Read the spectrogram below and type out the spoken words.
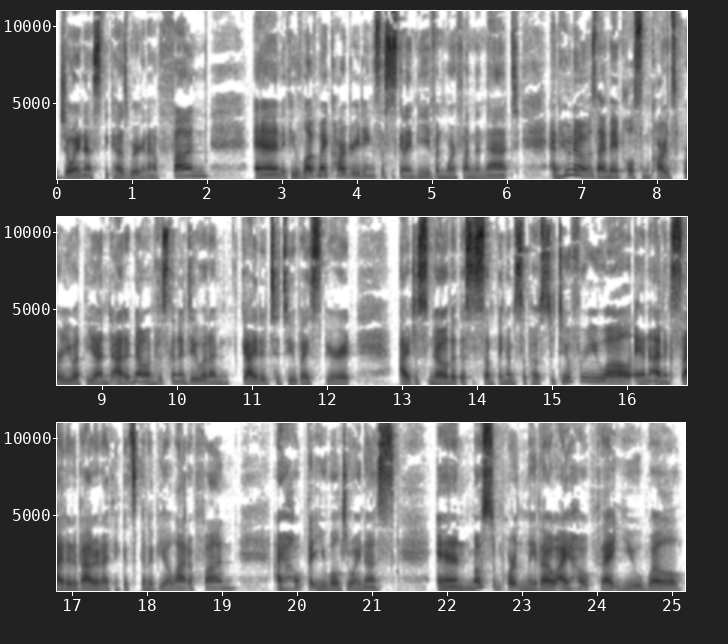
join us because we're going to have fun And if you love my card readings, this is going to be even more fun than that. And who knows, I may pull some cards for you at the end. I don't know. I'm just going to do what I'm guided to do by spirit. I just know that this is something I'm supposed to do for you all, and I'm excited about it. I think it's going to be a lot of fun. I hope that you will join us. And most importantly, though, I hope that you will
